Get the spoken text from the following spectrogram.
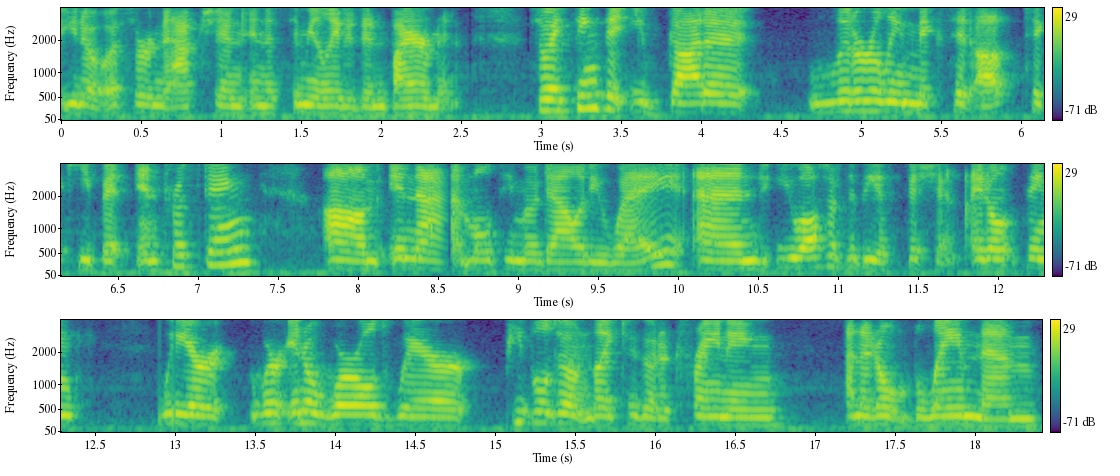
you know a certain action in a simulated environment. So I think that you've got to literally mix it up to keep it interesting um, in that multimodality way. And you also have to be efficient. I don't think we are we're in a world where people don't like to go to training and I don't blame them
